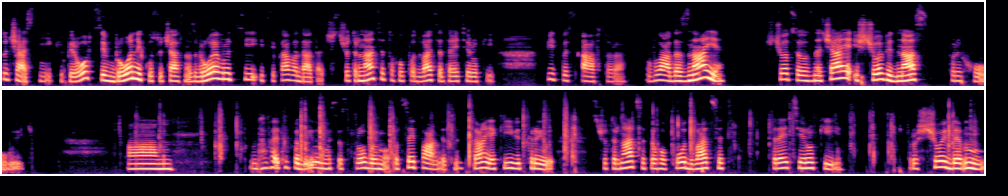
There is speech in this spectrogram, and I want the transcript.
сучасній екіпіровці, в бронику, сучасна зброя в руці і цікава дата з 14 по 23 роки. Підпис автора. Влада знає, що це означає і що від нас приховують. А, Давайте подивимося, спробуємо оцей пам'ятник, який відкрили з 14 по 23 роки. Про що йде, ну,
